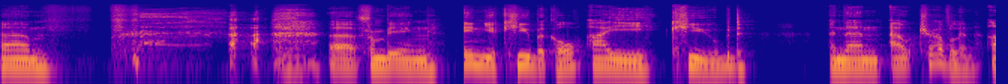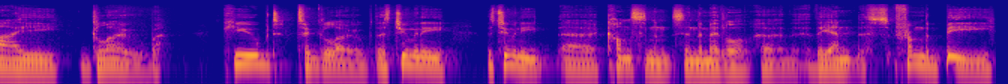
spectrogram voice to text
um, uh, from being in your cubicle, i.e., cubed, and then out traveling, i.e., globe. Cubed to globe. There's too many. There's too many uh, consonants in the middle. Uh, the, the end from the B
